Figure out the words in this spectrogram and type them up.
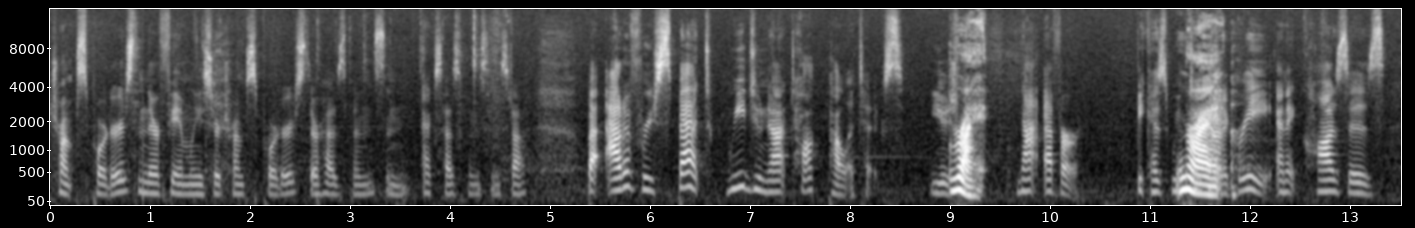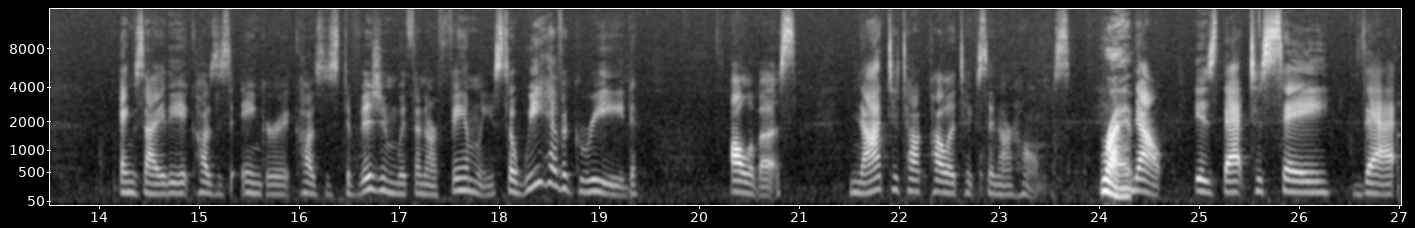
Trump supporters and their families are Trump supporters, their husbands and ex-husbands and stuff. But out of respect, we do not talk politics usually. Right. Not ever. Because we do Right. not agree and it causes anxiety, it causes anger, it causes division within our families. So we have agreed all of us not to talk politics in our homes. Right. Now, is that to say that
